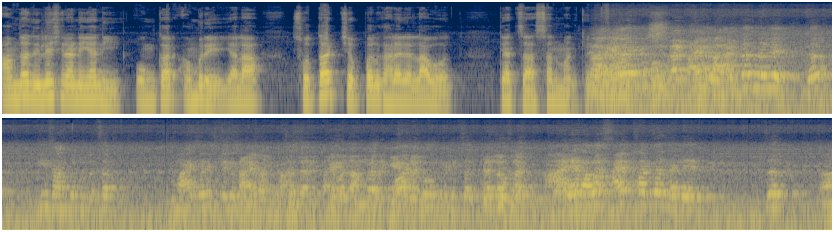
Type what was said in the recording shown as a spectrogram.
आमदार निलेश राणे यांनी ओंकार अंबरे याला स्वतःच चप्पल घालायला लावत त्याचा सन्मान केला. मी सांगतो तुला अरे झाले हा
